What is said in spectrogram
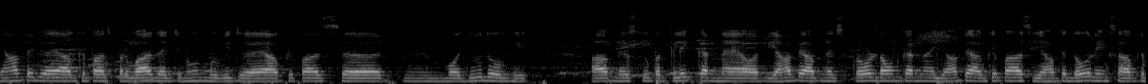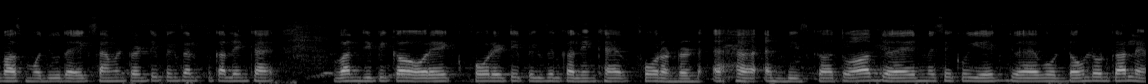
यहाँ पे जो है आपके पास परवाज़ है, जुनून मूवी जो है आपके पास मौजूद होगी। आपने उसके ऊपर क्लिक करना है और यहाँ पे आपने स्क्रॉल डाउन करना है। यहाँ पे आपके पास, यहाँ पे दो लिंक्स आपके पास मौजूद है। एक सेवन ट्वेंटी पिक्सल का लिंक है वन जीपी का और एक फ़ोर एटी पिक्सल का लिंक है फोर हंड्रेड एम का। तो आप जो है इनमें से कोई एक जो है वो डाउनलोड कर लें।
